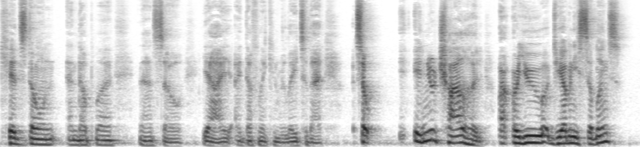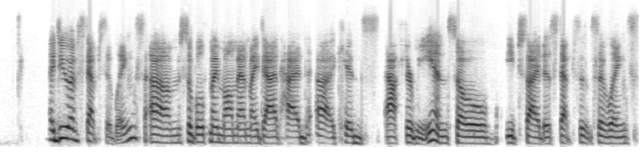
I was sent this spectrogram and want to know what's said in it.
kids don't end up in that. So yeah, I, I definitely can relate to that. So in your childhood, are, are, you do you have any siblings? I do have step siblings. Um, so both my mom and my dad had uh, kids after me, and so each side is step siblings.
